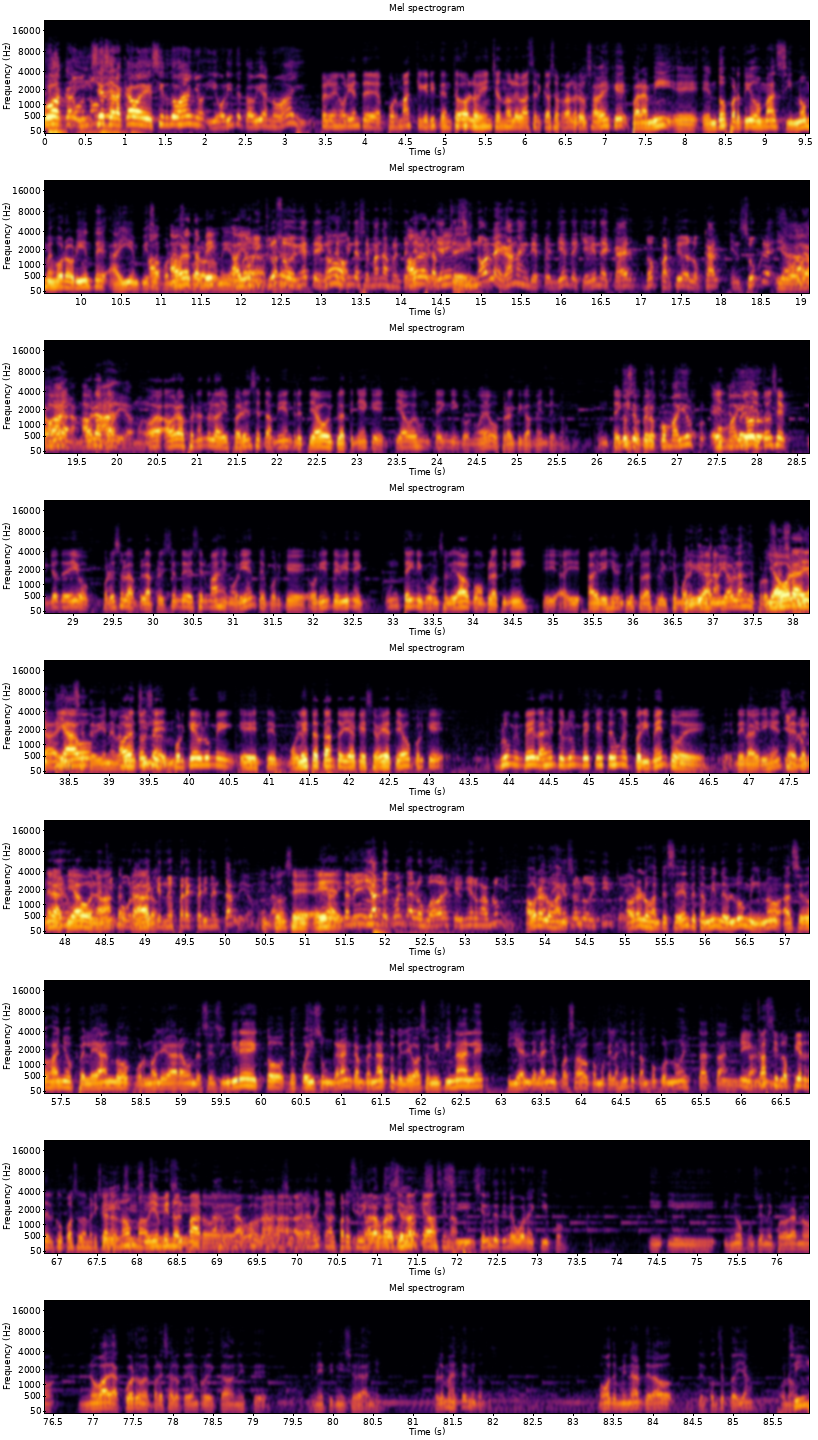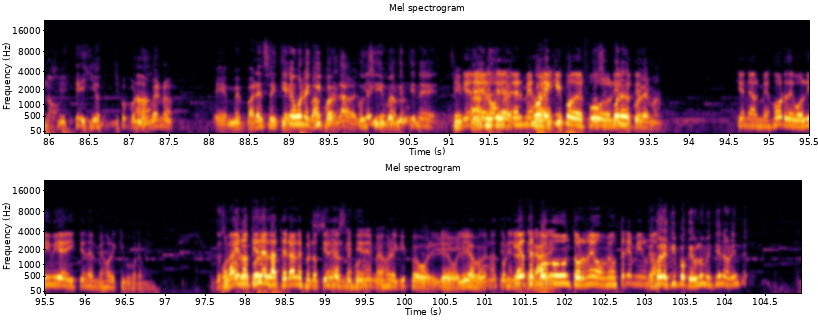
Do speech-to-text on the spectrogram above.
y, César acaba de decir dos años y en Oriente todavía no hay. Pero en Oriente, por más que griten todos los hinchas, no le va a hacer caso real. Pero ¿sabes qué? Para mí, eh, en dos partidos más, si no mejora Oriente, ahí empieza a, ponerse ahora también hay Incluso en, este, en este fin de semana frente a Independiente, si no le gana Independiente, que viene de caer dos partidos de local en Sucre, y ahora, ahora, digamos, ahora, Fernando, la diferencia también entre Tiago y Platini es que Tiago es un técnico nuevo prácticamente, ¿no? un técnico. Entonces, pero con mayor, eh, con mayor... Entonces, yo te digo, por eso la, presión debe ser más en Oriente, porque Oriente viene un técnico consolidado como Platini, que ha, dirigido incluso la selección boliviana. y ahora de Tiago. Ahora, entonces, ¿por qué Blooming este, molesta tanto ya que se vaya Tiago? Porque Blooming ve, la gente de Blooming ve que este es un experimento de, de, la dirigencia, de tener a Tiago en la banca. Claro. que no es para experimentar, digamos. Entonces, eh, y, date cuenta de los jugadores que vinieron a Blooming. Ahora los eso es lo distinto. Ahora los antecedentes también de Blooming, ¿no? Hace dos años peleando por no llegar a un descenso indirecto, después hizo un gran campeonato que llegó a semifinales y ya el del año pasado como que la gente tampoco no está tan... Y casi lo pierde el cupo sudamericano, ¿no? Más bien vino el paro. Eh, agradezcan al paro cívico. Ahora para si, si, si Oriente tiene buen equipo y, no funciona y por ahora no, no va de acuerdo, me parece, a lo que habían proyectado en este, en este inicio de año. ¿El problema es el técnico entonces? ¿Vamos a terminar del lado del concepto de Jan o no? Sí, yo, por lo ¿Ah? menos... Eh, me parece que tiene buen equipo. Coincidimos que tiene, tiene el, mejor equipo del fútbol. ¿Cuál es el problema? Tiene al mejor de Bolivia y tiene el mejor equipo para mí. Por ahí no tiene laterales, pero tiene el mejor. tiene el mejor equipo de Bolivia porque no tiene laterales. yo te pongo un torneo, me gustaría mí ¿Mejor equipo que Blooming tiene Oriente?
